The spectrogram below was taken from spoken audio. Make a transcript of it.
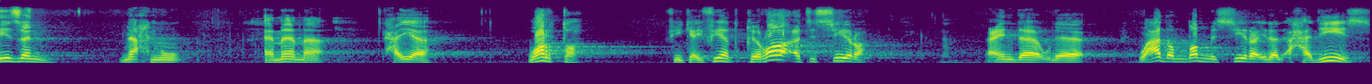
اذا نحن أمام الحقيقة ورطة في كيفية قراءة السيرة عند هؤلاء وعدم ضم السيرة إلى الأحاديث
